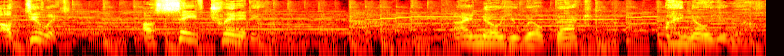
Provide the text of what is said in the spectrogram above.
I'll do it. I'll save Trinity. I know you will, Beck. I know you will.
